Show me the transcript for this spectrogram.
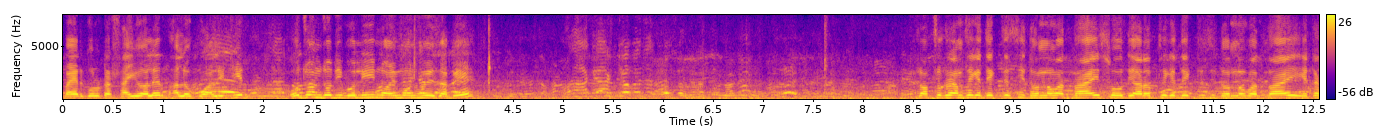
ভাইয়ের গরুটা সাইওয়ালের, ভালো কোয়ালিটির ওজন যদি বলি, নয় মন হয়ে যাবে। চট্টগ্রাম থেকে দেখতেছি, ধন্যবাদ ভাই। সৌদি আরব থেকে দেখতেছি, ধন্যবাদ ভাই। এটা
